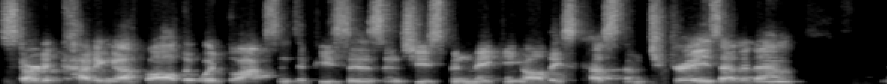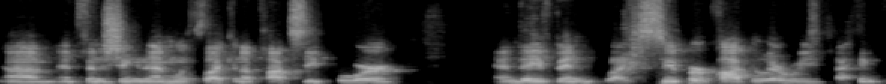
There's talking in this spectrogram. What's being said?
started cutting up all the wood blocks into pieces. And she's been making all these custom trays out of them um, and finishing them with like an epoxy pour. And they've been like super popular. We, I think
